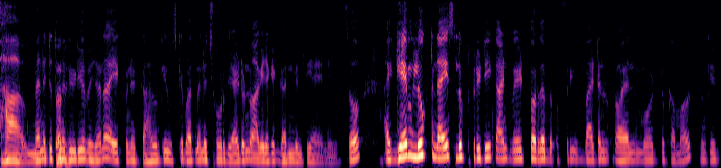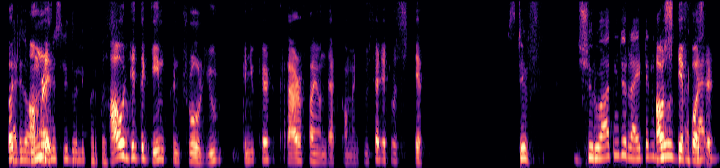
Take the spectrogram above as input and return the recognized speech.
हाँ मैंने जो तुम्हें वीडियो भेजा ना एक मिनट का क्योंकि उसके बाद मैंने छोड़ दिया आई डोंट नो आगे जाके गन मिलती है या नहीं so I game looked nice looked pretty can't wait for the free battle royale mode to come out क्योंकि that is honestly the only purpose How did the game control you? Can you care to clarify on that comment? You said it was stiff. Stiff शुरुआत में जो right and How stiff was it?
